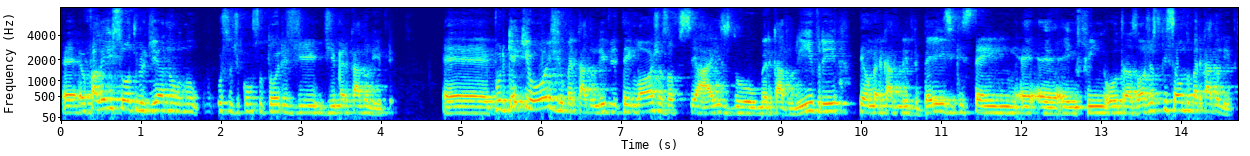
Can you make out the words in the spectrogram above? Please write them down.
É, eu falei isso outro dia no, no curso de consultores de, de Mercado Livre. É, por que, que hoje o Mercado Livre tem lojas oficiais do Mercado Livre, tem o Mercado Livre Basics, tem, é, é, enfim, outras lojas que são do Mercado Livre?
